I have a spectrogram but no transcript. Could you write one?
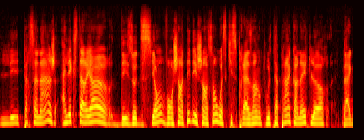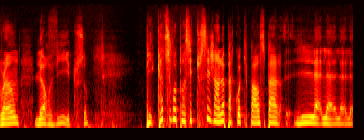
les personnages à l'extérieur des auditions vont chanter des chansons où est-ce qu'ils se présentent, où tu apprends à connaître leur background, leur vie et tout ça. Puis quand tu vois passer tous ces gens-là par quoi qu'ils passent, par la- la- la- la-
